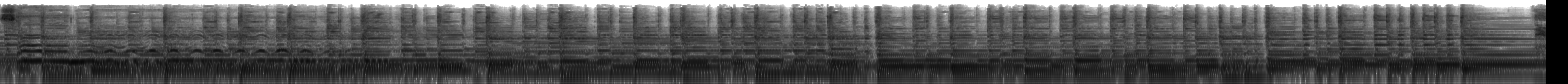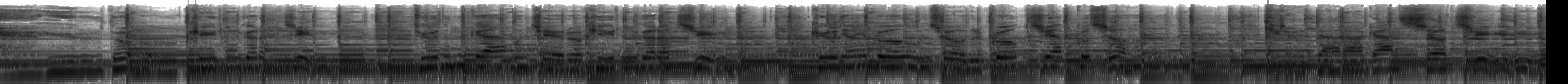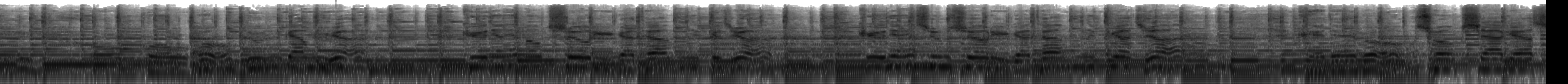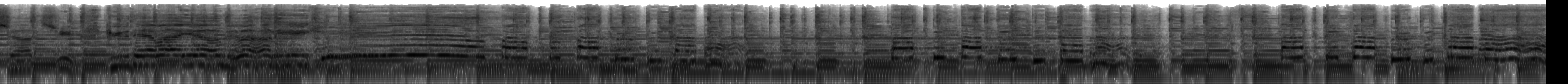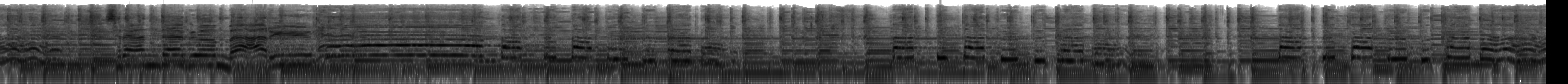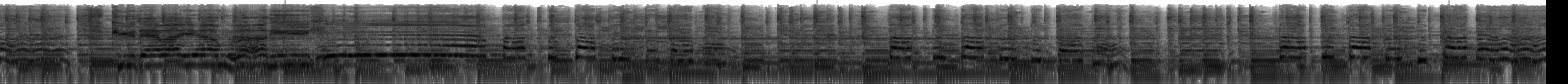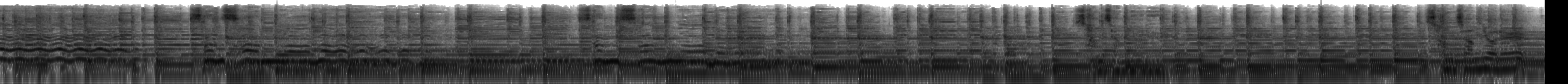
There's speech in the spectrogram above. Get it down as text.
사랑해. 내일도 길을 걸었지. 두 눈을 감은 채로 길을 걸었지 그녀의 고운 손을 꼭 잡고서 길을 따라갔었지. 오호호 눈 감으면 그녀의 목소리가 더 느껴져. 그녀의 숨소리가 더 느껴져. 그대고 속삭였었지. 그대와 영원히. 빠 사랑한다고 말을 해. 그대와 영원히 상상연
